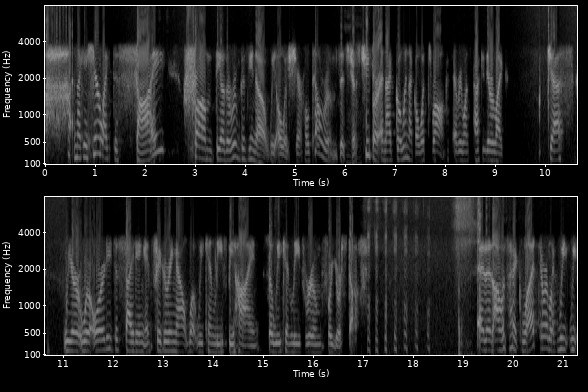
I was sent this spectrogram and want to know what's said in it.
and I can hear like this sigh from the other room because you know we always share hotel rooms. It's just cheaper. And I go in, I go, "What's wrong?" Because everyone's packing. They're like, "Jess, we're we're already deciding and figuring out what we can leave behind, so we can leave room for your stuff." and then I was like, "What?" They were like, "We we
